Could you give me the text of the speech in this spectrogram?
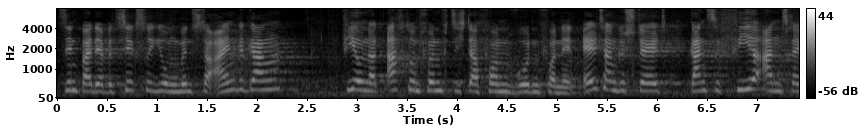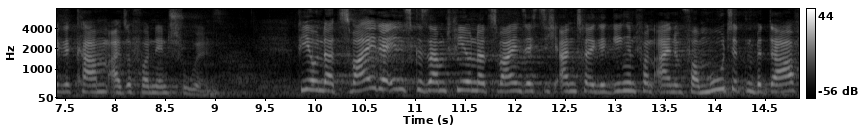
sind bei der Bezirksregierung Münster eingegangen. 458 davon wurden von den Eltern gestellt. Ganze vier Anträge kamen also von den Schulen. 402 der insgesamt 462 Anträge gingen von einem vermuteten Bedarf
